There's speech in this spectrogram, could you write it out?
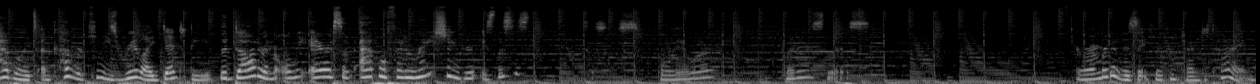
tabloids uncover Kimi's real identity, the daughter and the only heiress of Apple Federation Group. Is this a, is this a spoiler? What is this? Remember to visit here from time to time.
